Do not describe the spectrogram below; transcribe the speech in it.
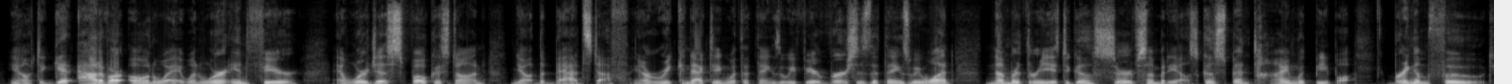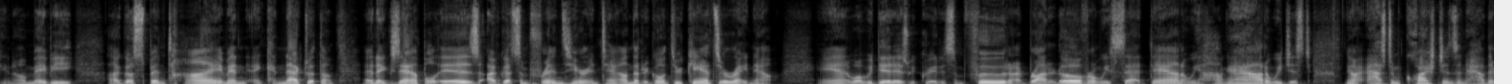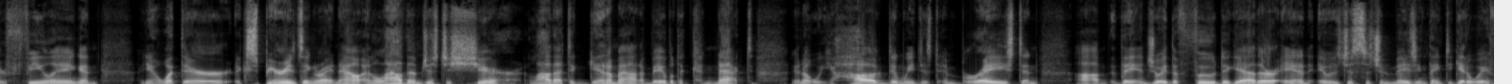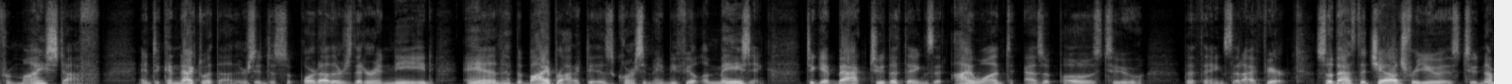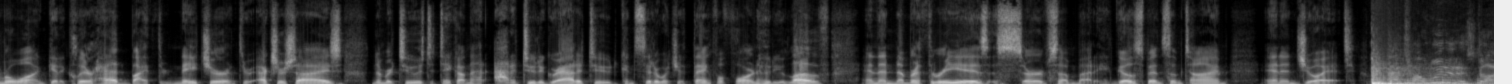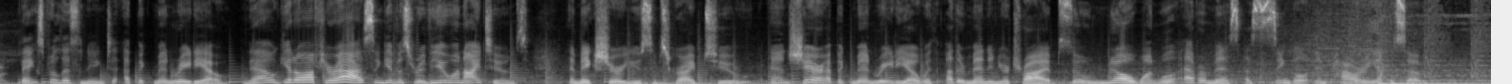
you know, to get out of our own way when we're in fear and we're just focused on, you know, the bad stuff, you know, reconnecting with the things that we fear versus the things we want. Number three is to go serve somebody else, go spend time with people bring them food you know maybe uh, go spend time and, and connect with them an example is i've got some friends here in town that are going through cancer right now. And what we did is we created some food and i brought it over and we sat down and we hung out and we just you know i asked them questions and how they're feeling and you know what they're experiencing right now and allow them just to share allow that to get them out and be able to connect. You know we hugged and we just embraced and um, they enjoyed the food together and it was just such an amazing thing to get away from my stuff and to connect with others and to support others that are in need. And the byproduct is of course it made me feel amazing to get back to the things that i want as opposed to the things that I fear. So that's the challenge for you is to number 1 get a clear head by through nature and through exercise. Number 2 is to take on that attitude of gratitude, consider what you're thankful for and who do you love. And then number 3 is serve somebody. Go spend some time and enjoy it. That's how winning is done. Thanks for listening to Epic Men Radio. Now get off your ass and give us a review on iTunes. And make sure you subscribe to and share Epic Men Radio with other men in your tribe so no one will ever miss a single empowering episode.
